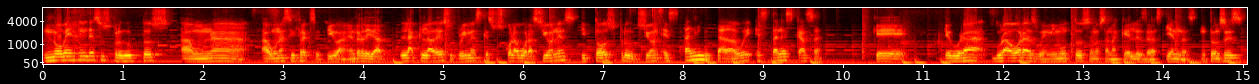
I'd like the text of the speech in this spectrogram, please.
no vende sus productos a una, a una cifra excesiva. En realidad, la clave de Supreme es que sus colaboraciones y toda su producción es tan limitada, güey, es tan escasa que, que dura, dura horas, güey, minutos en los anaqueles de las tiendas. Entonces,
